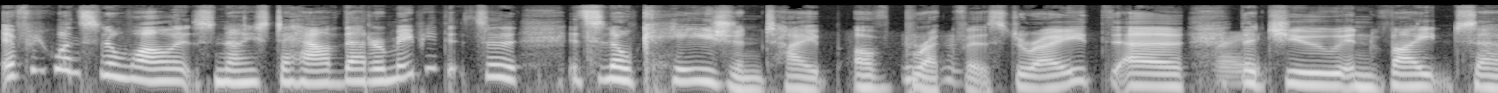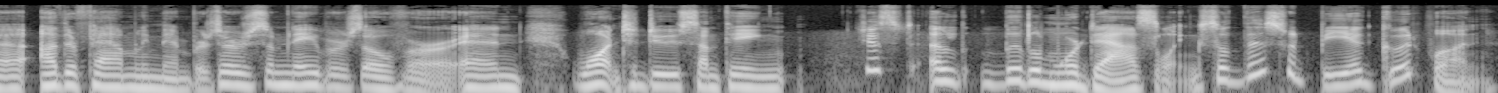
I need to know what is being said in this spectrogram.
every once in a while it's nice to have that or maybe it's a it's an occasion type of mm-hmm. breakfast right? Uh, right? that you invite uh, other family members or some neighbors over and want to do something just a little more dazzling so this would be a good one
